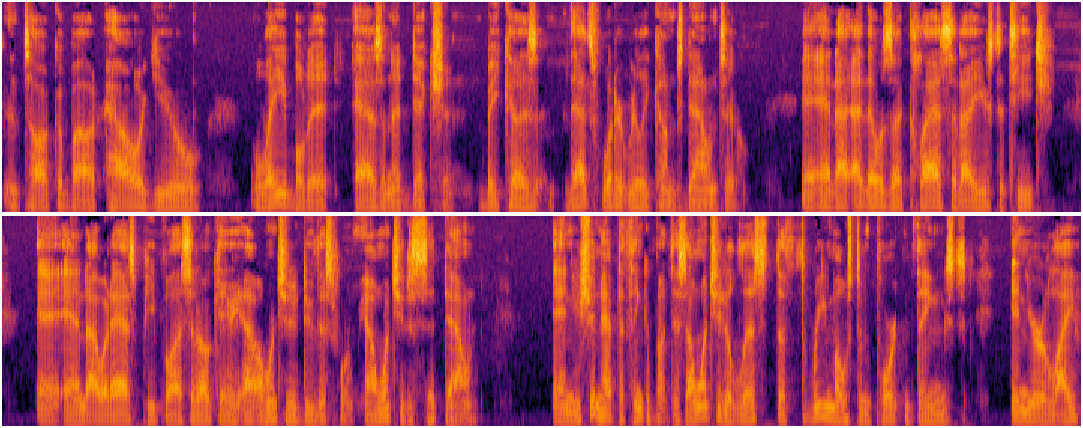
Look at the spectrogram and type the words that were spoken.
to talk about how you labeled it as an addiction because that's what it really comes down to. And I, I, there was a class that I used to teach, and I would ask people, I said, okay, I want you to do this for me. I want you to sit down, and you shouldn't have to think about this. I want you to list the three most important things in your life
